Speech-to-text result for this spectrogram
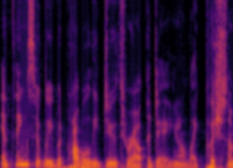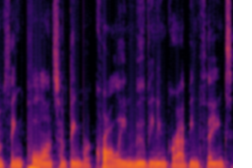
and things that we would probably do throughout the day, you know, like push something, pull on something, we're crawling, moving and grabbing things.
